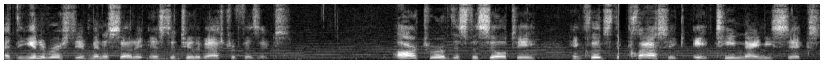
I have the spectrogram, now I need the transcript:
at the University of Minnesota Institute of Astrophysics. Our tour of this facility includes the classic 1896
